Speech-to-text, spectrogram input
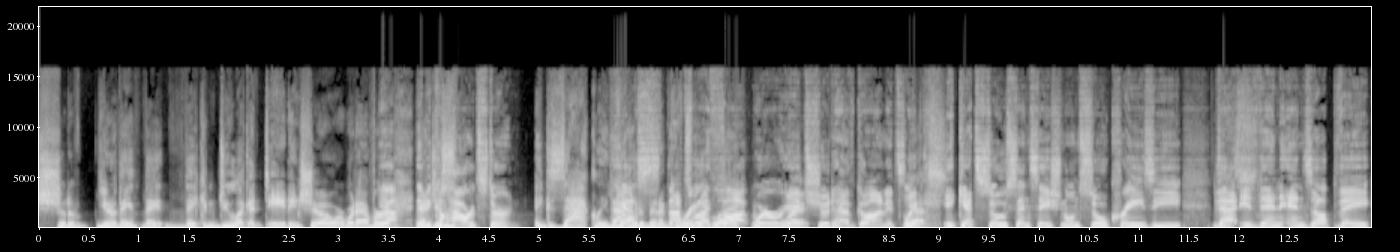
should have, you know, they they they can do like a dating show or whatever. Yeah, they become just, Howard Stern. Exactly. That yes, would have been a that's great. That's what I like, thought where right. it should have gone. It's like yes. it gets so sensational and so crazy that yes. it then ends up they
